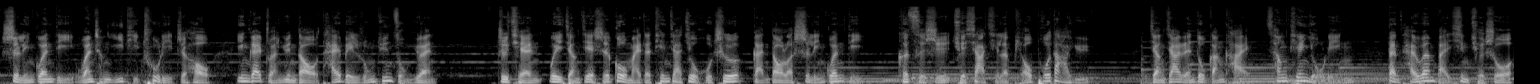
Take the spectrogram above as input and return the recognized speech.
士林官邸完成遗体处理之后，应该转运到台北荣军总院。之前为蒋介石购买的天价救护车赶到了士林官邸，可此时却下起了瓢泼大雨。蒋家人都感慨苍天有灵，但台湾百姓却说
